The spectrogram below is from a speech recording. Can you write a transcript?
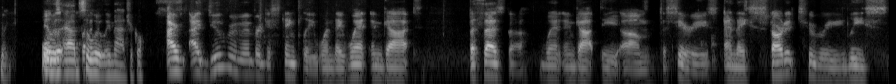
Like it Well, was the- absolutely magical. I, I do remember distinctly when they went and got Bethesda went and got the um the series and they started to release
